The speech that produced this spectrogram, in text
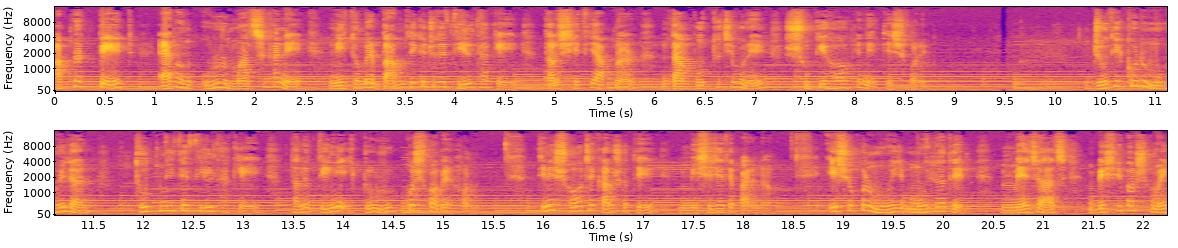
আপনার পেট এবং উরুর মাঝখানে নিতমের বাম দিকে যদি তিল থাকে, তাহলে সেটি আপনার দাম্পত্য জীবনে সুখী হওয়াকে নির্দেশ করে। যদি কোনো মহিলার থুতনিতে তিল থাকে, তাহলে তিনি একটু রুক্ষ স্বভাবের হন। তিনি সহজে কারোর সাথে মিশে যেতে পারে না। এই সকল মহিলাদের মেজাজ বেশিরভাগ সময়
